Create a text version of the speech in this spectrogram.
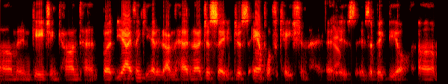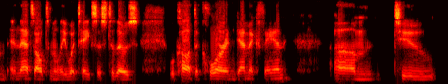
um, and engaging content. But yeah, I think you hit it on the head, and I just say just amplification yeah. is is a big deal, um, and that's ultimately what takes us to those we'll call it the core endemic fan. Um, to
